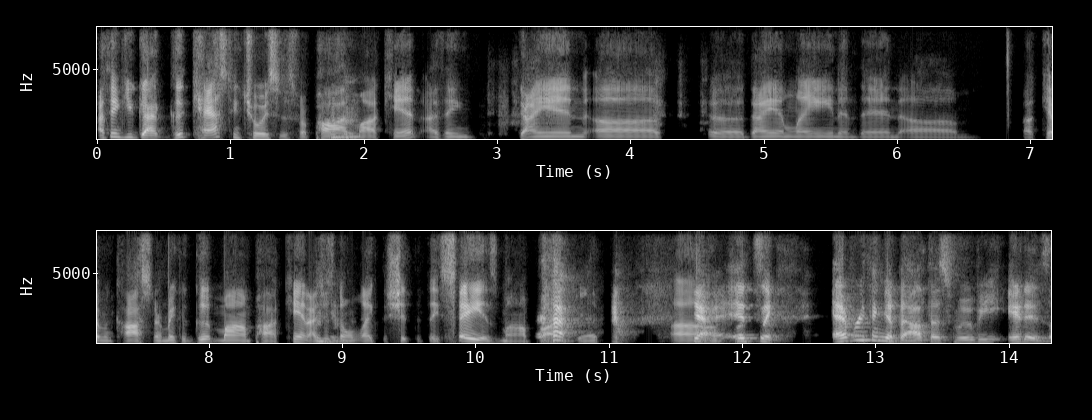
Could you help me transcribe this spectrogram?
I think you got good casting choices for Pa mm-hmm. and Ma Kent. I think Diane uh, uh, Diane Lane and then um, uh, Kevin Costner make a good mom Pa Kent. I just mm-hmm. don't like the shit that they say is mom Pa Kent. Yeah, but- it's like everything about this movie. It is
